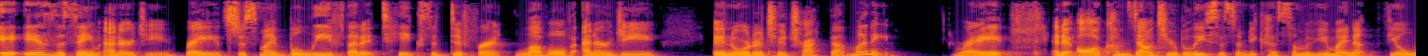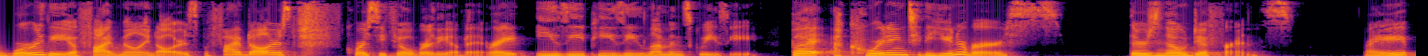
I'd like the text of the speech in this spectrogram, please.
it is the same energy, right? It's just my belief that it takes a different level of energy in order to attract that money, right? And it all comes down to your belief system because some of you might not feel worthy of $5 million, but $5, of course you feel worthy of it, right? Easy peasy, lemon squeezy. But according to the universe, there's no difference, right?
